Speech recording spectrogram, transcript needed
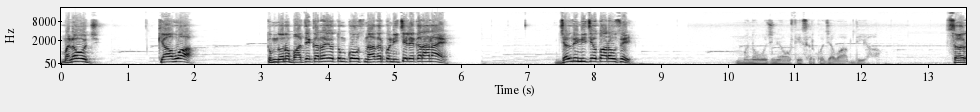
मनोज, क्या हुआ? तुम दोनों बातें कर रहे हो, तुमको उस नागर को नीचे लेकर आना है। जल्दी नीचे उतारो उसे। मनोज ने ऑफिसर को जवाब दिया, सर,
